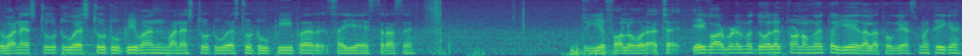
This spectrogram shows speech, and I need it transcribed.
one s two two s two two p one one s two two s two two p पर सही है इस तरह से। तो ये फॉलो हो रहा है। अच्छा एक ऑर्बिटल में दो इलेक्ट्रॉन होंगे तो ये गलत हो गया इसमें, ठीक है।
